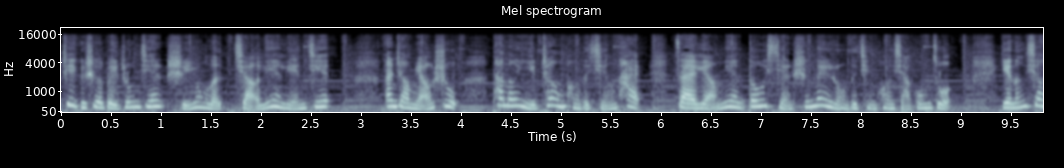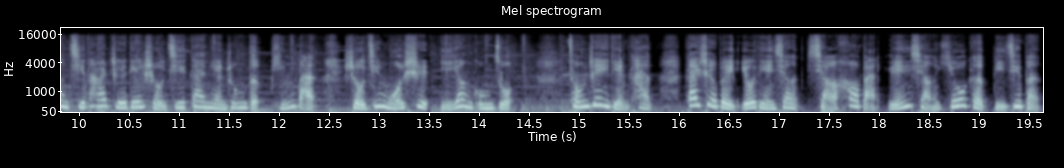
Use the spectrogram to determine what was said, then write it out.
这个设备中间使用了铰链连接。按照描述，它能以帐篷的形态，在两面都显示内容的情况下工作，也能像其他折叠手机概念中的平板手机模式一样工作。从这一点看，该设备有点像小号版联想 Yoga 笔记本。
